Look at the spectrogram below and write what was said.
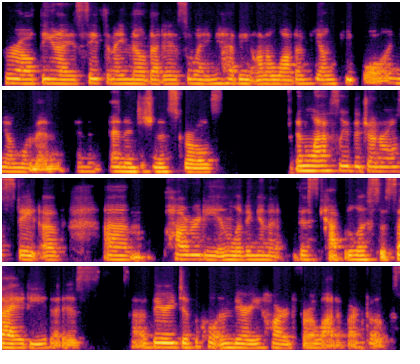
throughout the United States. And I know that is weighing heavy on a lot of young people and young women and, and Indigenous girls. And lastly, the general state of um, poverty and living in a, this capitalist society that is uh, very difficult and very hard for a lot of our folks.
